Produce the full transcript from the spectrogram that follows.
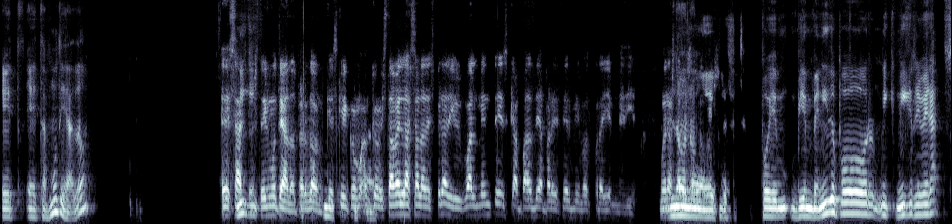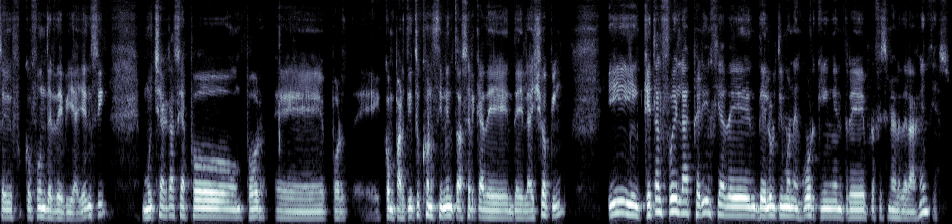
¿Estás muteado? Exacto, estoy muteado, perdón. Que es que como, estaba en la sala de espera, digo, igualmente es capaz de aparecer mi voz por ahí en medio. Buenas no, no, Pues bienvenido por Mick, Rivera, soy co-founder de Viagency. Muchas gracias por, por, eh, eh, compartir tus conocimientos acerca de, de la shopping. ¿Y qué tal fue la experiencia del último networking entre profesionales de las agencias?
